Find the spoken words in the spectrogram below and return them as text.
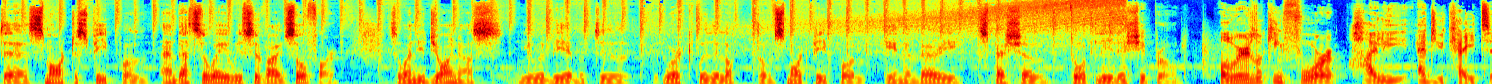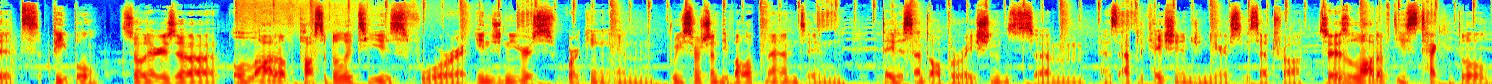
the smartest people and that's the way we survived so far so when you join us you will be able to work with a lot of smart people in a very special thought leadership role. Well we're looking for highly educated people. So there's a, a lot of possibilities for engineers working in research and development, in data center operations um, as application engineers, etc. So there's a lot of these technical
